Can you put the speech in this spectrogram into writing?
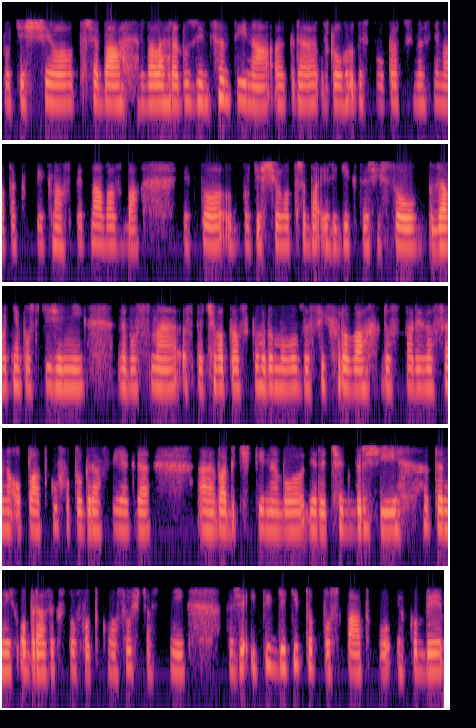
potěšilo třeba z Velehradu z Vincentína, kde už dlouhodobě spolupracujeme s nimi, tak pěkná zpětná vazba. Jak to potěšilo třeba i lidi, kteří jsou zdravotně postižení, nebo jsme z pečovatelského domovu ze Sichrova dostali zase na oplátku fotografie, kde eh, babičky nebo dědeček drží ten jejich obrázek s tou fotkou a jsou šťastní. Takže i ty děti to pospátku jakoby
